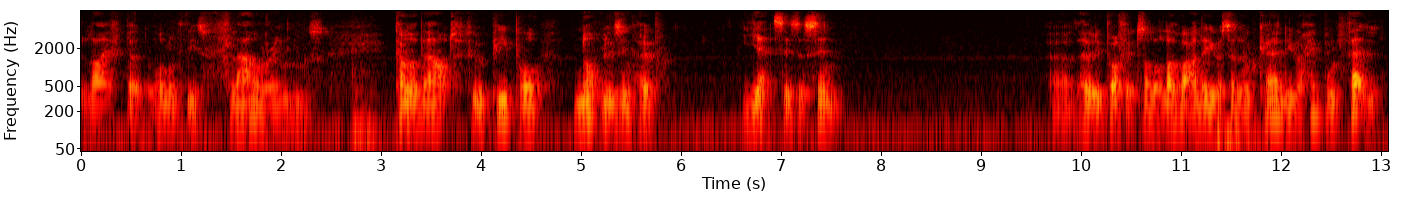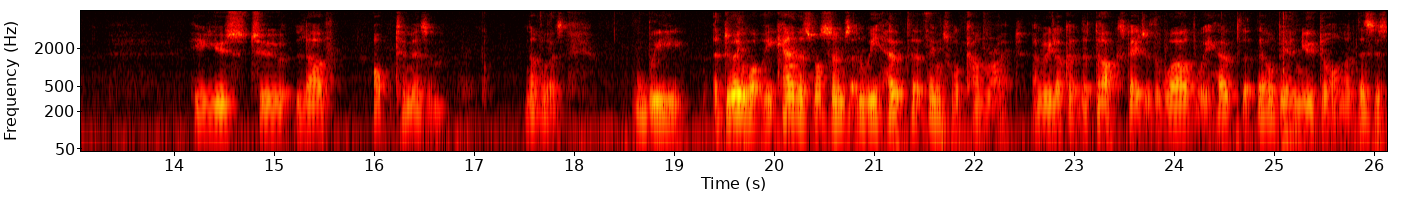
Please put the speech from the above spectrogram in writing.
life? But all of these flowerings come about through people not losing hope. Yes is a sin. Uh, the Holy Prophet sallallahu alaihi wasallam كان يحب الفأل. He used to love optimism. In other words, we are doing what we can as Muslims and we hope that things will come right. And we look at the dark state of the world, but we hope that there will be a new dawn. And this is,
